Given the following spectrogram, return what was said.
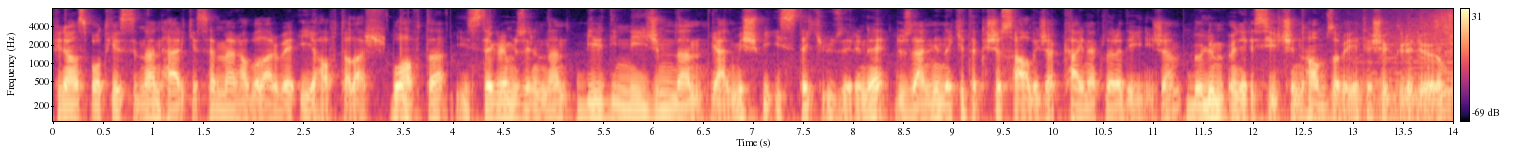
Finans Podcast'inden herkese merhabalar ve iyi haftalar. Bu hafta Instagram üzerinden bir dinleyicimden gelmiş bir istek üzerine düzenli nakit akışı sağlayacak kaynaklara değineceğim. Bölüm önerisi için Hamza Bey'e teşekkür ediyorum.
